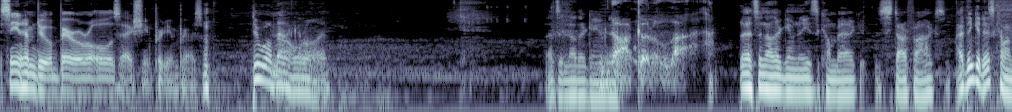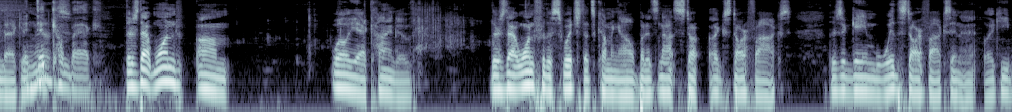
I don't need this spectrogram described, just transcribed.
seeing him do a barrel roll is actually pretty impressive. Do a Not barrel roll. lie. That's another game. That, Not gonna lie. that's another game that needs to come back. Star Fox. I think it is coming back. It Isn't did it? come back. There's that one. Um. Well, yeah, kind of. There's that one for the Switch that's coming out, but it's not Star like Star Fox. There's a game with Star Fox in it. Like he,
